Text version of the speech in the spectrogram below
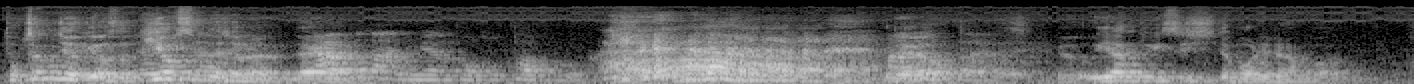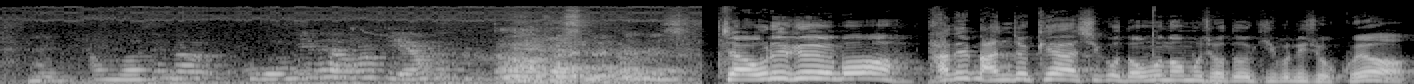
독창적이어서 귀엽습니다 저는. 네. 다니면 더 좋다고. 아, 그래요? 알았어요. 그 의향도 있으시죠 머리를 한번. 한번 생각 고민해볼게요. 아, 좋습니다. 자, 우리 그 뭐 다들 만족해 하시고 너무 너무 저도 기분이 좋고요.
